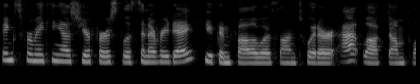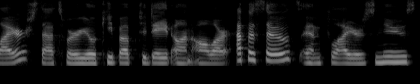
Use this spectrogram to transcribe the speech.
Thanks for making us your first listen every day. You can follow us on Twitter at Locked On Flyers. That's where you'll keep up to date on all our episodes and Flyers news.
